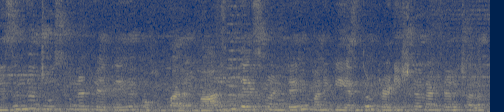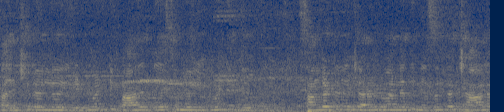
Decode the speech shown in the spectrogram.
నిజంగా చూసుకున్నట్లయితే ఒక భారతదేశం అంటే మనకి ఎంతో ట్రెడిషనల్ అంటారు చాలా కల్చరల్ ఎటువంటి భారతదేశంలో ఎటువంటి సంఘటన జరగడం అనేది నిజంగా చాలా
